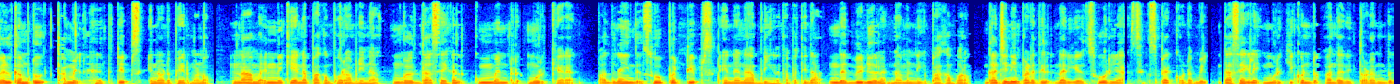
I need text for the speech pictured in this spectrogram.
Welcome to Tamil health tips என்னோட பேர் மனோ. நாம் இன்னைக்கு என்ன பார்க்க போகிறோம் அப்படின்னா உங்கள் தசைகள் கும்மென்று முறுக்கேற பதினைந்து சூப்பர் டிப்ஸ் என்னென்ன அப்படிங்கிறத பற்றி தான் இந்த வீடியோவில் நம்ம இன்னைக்கு பார்க்க போகிறோம் கஜினி படத்தில் நடிகர் சூர்யா சிக்ஸ் பேக் உடம்பில் தசைகளை முறுக்கி கொண்டு வந்ததை தொடர்ந்து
